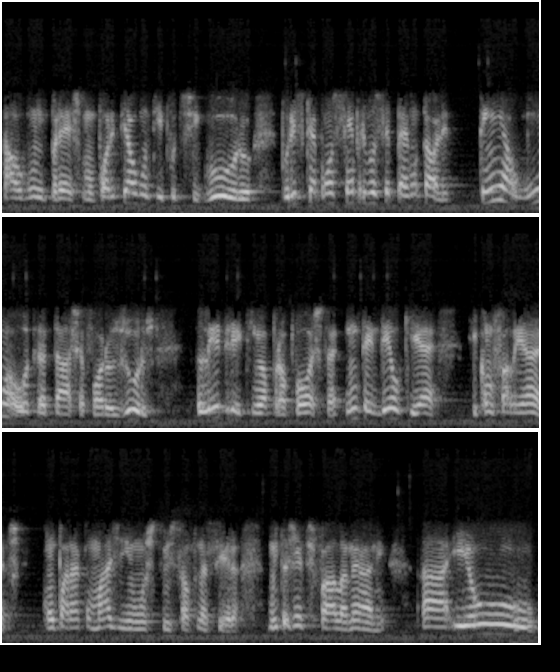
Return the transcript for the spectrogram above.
a algum empréstimo, pode ter algum tipo de seguro. Por isso que é bom sempre você perguntar, olha, tem alguma outra taxa fora os juros? Ler direitinho a proposta, entender o que é, e como falei antes, comparar com mais de uma instituição financeira. Muita gente fala, né, Anne? Ah, eu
